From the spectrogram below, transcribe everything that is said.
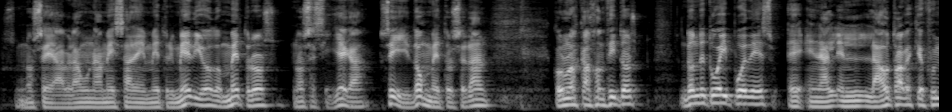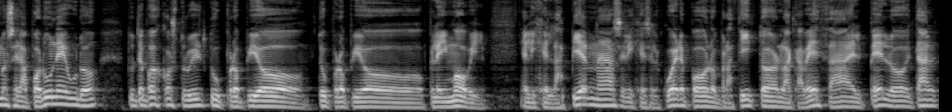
pues no sé, habrá una mesa de metro y medio, dos metros, no sé si llega, sí, dos metros serán, con unos cajoncitos donde tú ahí puedes, eh, en, la, otra vez que fuimos era por un euro, tú te puedes construir tu propio, tu propio Playmobil. Eliges las piernas, eliges el cuerpo, los bracitos, la cabeza, el pelo y tal.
